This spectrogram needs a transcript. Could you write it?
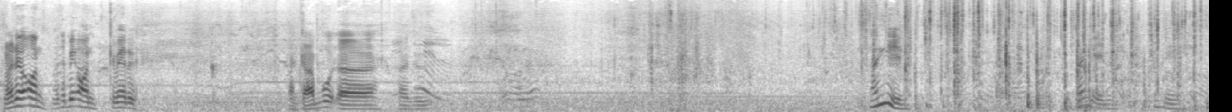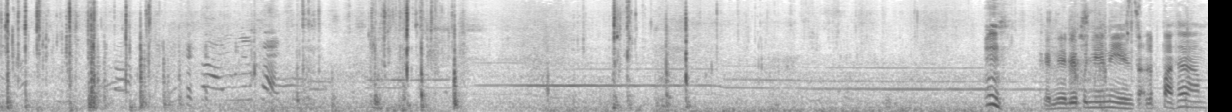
Brother on, macam baik on kamera. Ah, kabut ah, ah uh, aduh. Angin. Hmm. Hmm. Kena dia punya ni tak lepas lah.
